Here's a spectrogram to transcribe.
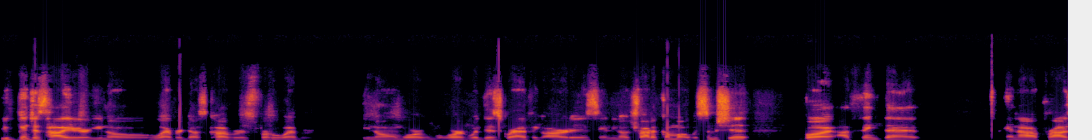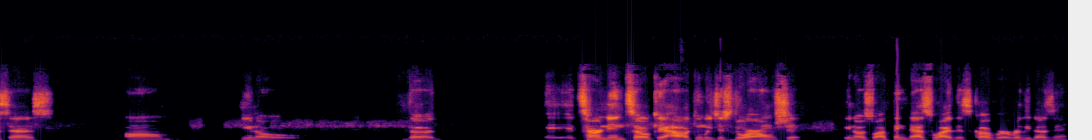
you can just hire, you know, whoever does covers for whoever, you know, and work work with this graphic artist and you know try to come up with some shit. But I think that in our process, um, you know, the it, it turned into okay, how can we just do our own shit? You know, so I think that's why this cover really doesn't,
